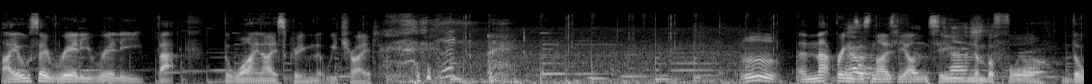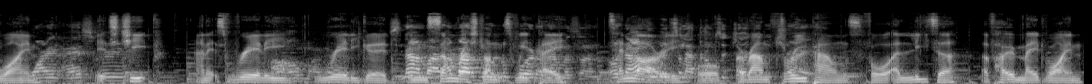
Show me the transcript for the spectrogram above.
I also really, really back the wine ice cream that we tried. Mm. And that brings That us nicely on to number four, the wine. Wine. It's cheap and it's really, Oh, oh really good. Nah, In man, some I'm to go restaurants, we for it on pay Amazon. Oh, 10 nah, I'ma wait lari till I come or around £3 for a litre of homemade wine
